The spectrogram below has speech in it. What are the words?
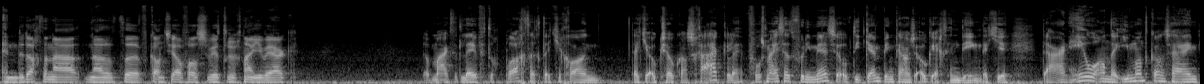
En de dag daarna, nadat de vakantie af was, weer terug naar je werk. Dat maakt het leven toch prachtig, dat je gewoon dat je ook zo kan schakelen. Volgens mij is dat voor die mensen op die camping trouwens ook echt een ding. Dat je daar een heel ander iemand kan zijn.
